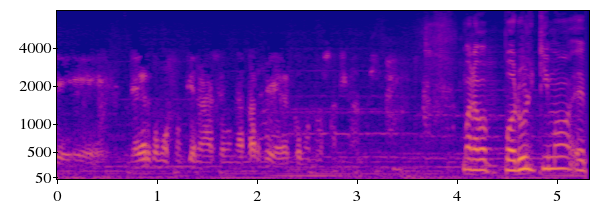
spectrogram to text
de, ver cómo funciona la segunda parte y de ver cómo nos animamos. Bueno, por último, eh,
